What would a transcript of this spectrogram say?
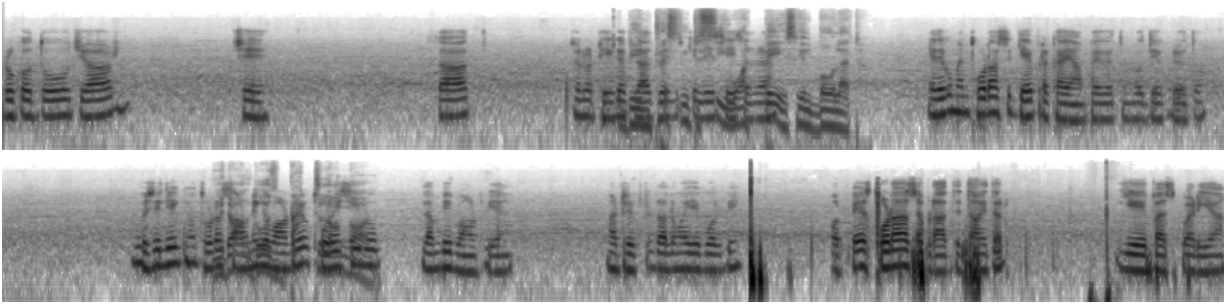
रुको दो चार छ सात। चलो ठीक है फ़िलहाल के लिए सही चल रहा है। ये देखो मैंने थोड़ा सा गैप रखा है यहाँ पे अगर तुम लोग देख रहे हो तो। वो इसीलिए क्यों थोड़ा सामने की बाउंड्री है? थोड़ी सी वो लंबी बाउंड्री है। मैं ड्रिफ्ट डालूँगा ये बॉल भी। और पेस थोड़ा सा बढ़ा देता हूँ इधर। ये बस बढ़िया।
